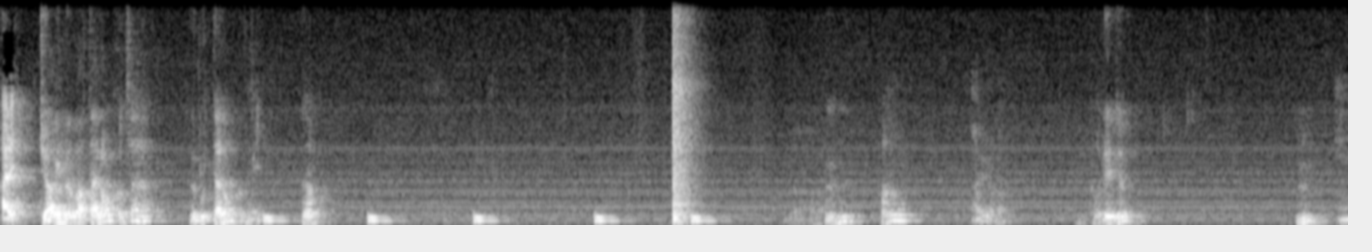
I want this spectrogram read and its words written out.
Allez. Tu arrives à voir ta langue comme ça, là? Le bout de ta langue Oui. Non? Mhm. Ah, ouais. Ah oui, voilà. Pour les deux? Hmm? Hmm.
